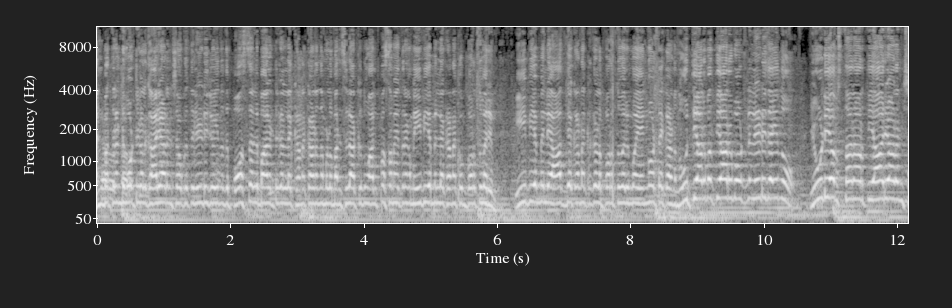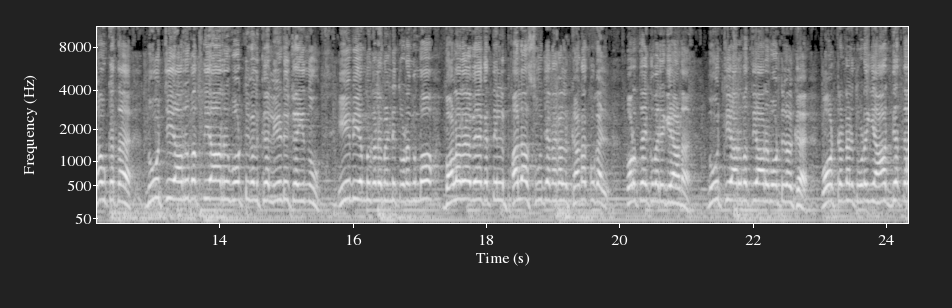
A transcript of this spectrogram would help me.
അൻപത്തിരണ്ട് വോട്ടുകൾ കാര്യാടൻ ഷൗക്കത്ത് ലീഡ് ചെയ്യുന്നത് പോസ്റ്റൽ ബാലറ്റുകളിലെ കണക്കാണ് നമ്മൾ മനസ്സിലാക്കുന്നു. അല്പസമയത്തിനകം ഇ വി എമ്മിലെ കണക്കും പുറത്തു വരും. ഇ വി എമ്മിലെ ആദ്യ കണക്കുകൾ പുറത്തു വരുമ്പോൾ എങ്ങോട്ടേക്കാണ്? നൂറ്റി അറുപത്തിയാറ് വോട്ടിന് ലീഡ് ചെയ്യുന്നു. യു ഡി എഫ് സ്ഥാനാർത്ഥി ആര്യാടൻ ചൗക്കത്ത് നൂറ്റി അറുപത്തിയാറ് വോട്ടുകൾക്ക് ലീഡ് ചെയ്യുന്നു. ഇ വി എമ്മുകളും എണ്ണി തുടങ്ങുമ്പോൾ വളരെ വേഗത്തിൽ ഫല സൂചനകൾ കണക്കുകൾ പുറത്തേക്ക് വരികയാണ്. നൂറ്റി അറുപത്തിയാറ് വോട്ടുകൾക്ക് വോട്ടെണ്ണൽ തുടങ്ങി ആദ്യത്തെ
